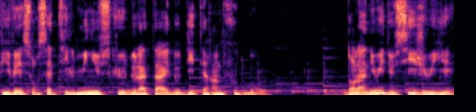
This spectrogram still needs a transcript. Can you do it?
vivaient sur cette île minuscule de la taille de 10 terrains de football. Dans la nuit du 6 juillet,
